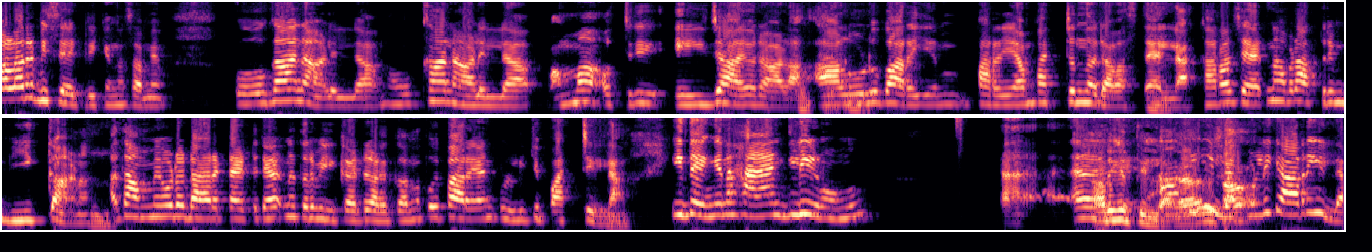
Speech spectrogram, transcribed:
വളരെ ബിസി ആയിട്ടിരിക്കുന്ന സമയം. പോകാൻ ആളില്ല നോക്കാൻ ആളില്ല അമ്മ ഒത്തിരി ഏജ് ആയ ഒരാളാണ് ആളോട് പറയും പറയാൻ പറ്റുന്ന ഒരു അവസ്ഥയല്ല കാരണം ചേട്ടൻ അവിടെ അത്രയും വീക്കാണ് അത് അമ്മയോട് ഡയറക്റ്റ് ആയിട്ട് ചേട്ടൻ ഇത്ര വീക്കായിട്ട് കിടക്കുന്നു പോയി പറയാൻ പുള്ളിക്ക് പറ്റില്ല. ഇതെങ്ങനെ ഹാൻഡിൽ ചെയ്യണമെന്നും അറിയത്തില്ല. പുള്ളിക്ക് അറിയില്ല.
